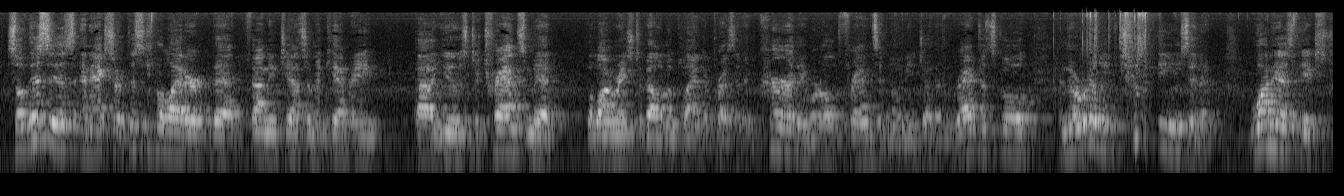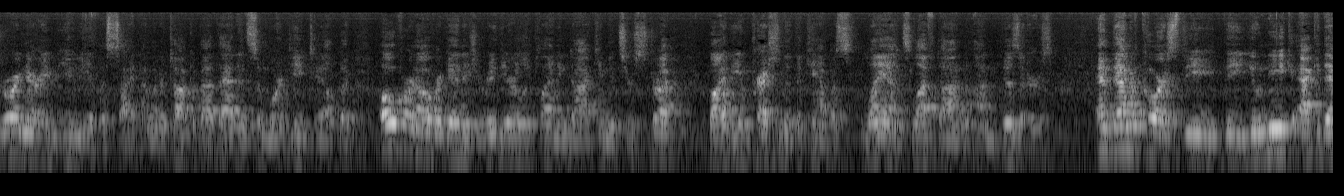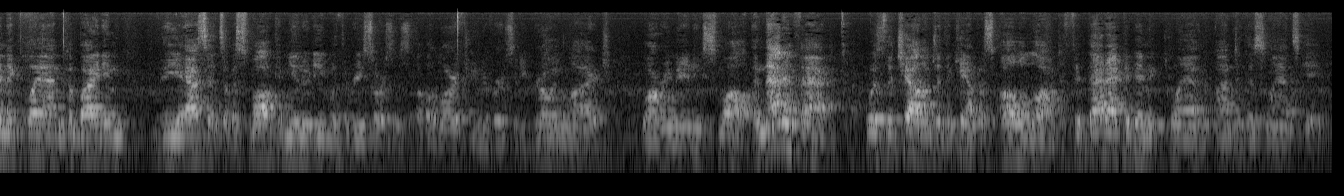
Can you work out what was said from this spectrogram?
So this is an excerpt, this is the letter that founding Chancellor McHenry uh, used to transmit the long-range development plan to President Kerr. They were old friends, had known each other in graduate school, and there were really two themes in it. One is the extraordinary beauty of the site. I'm going to talk about that in some more detail, but over and over again, as you read the early planning documents, you're struck by the impression that the campus lands left on, on visitors. And then, of course, the, the unique academic plan combining the assets of a small community with the resources of a large university, growing large while remaining small. And that, in fact, was the challenge of the campus all along, to fit that academic plan onto this landscape.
